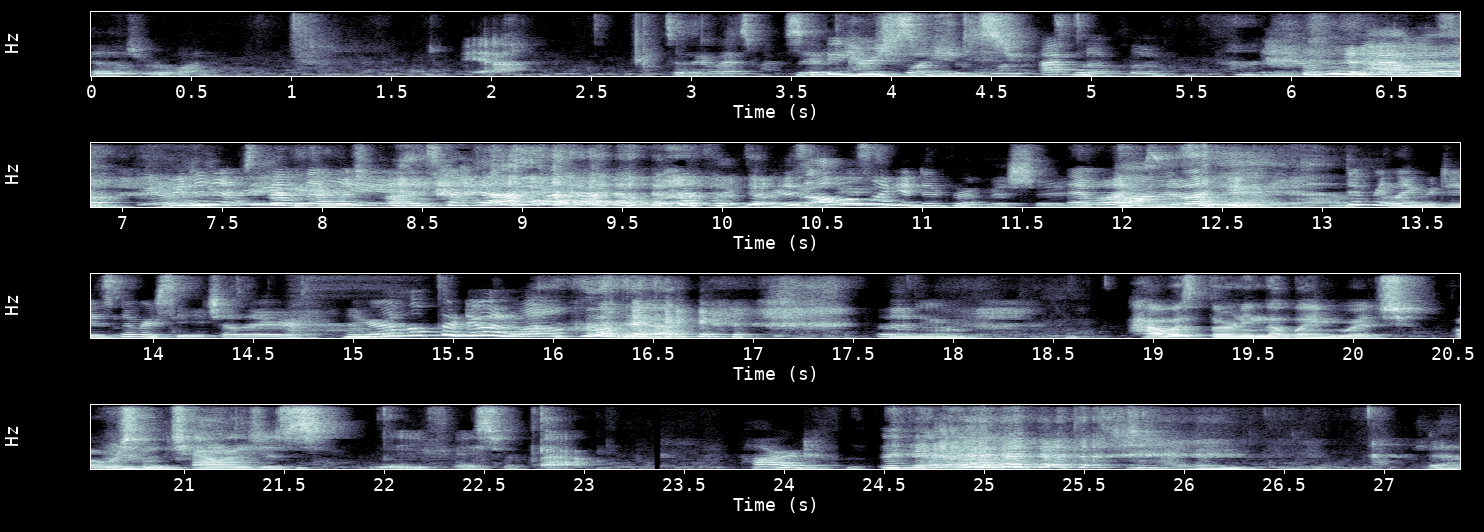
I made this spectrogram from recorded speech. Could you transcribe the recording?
Yeah, those were one. Yeah. So there was Maybe Macedonia. yours was one. I have no clue. Yeah, We didn't have that much contact. It's almost like a different mission. It was. Honestly, yeah. different languages, never see each other. Like, I hope they're doing well. Yeah. Um, How was learning the language? What were some challenges that you faced with that? Hard. Yeah.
